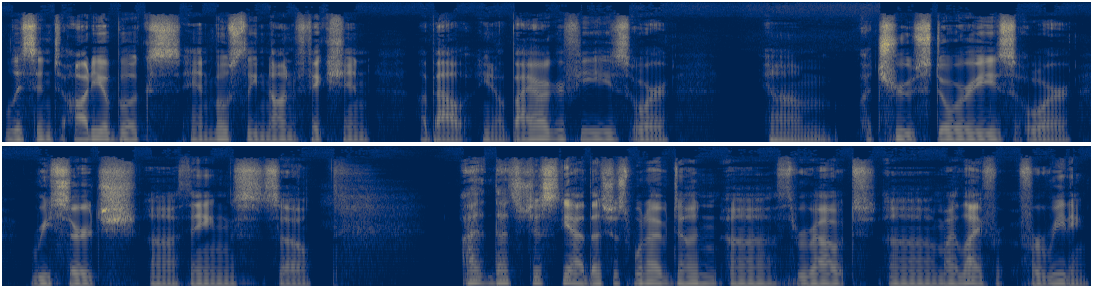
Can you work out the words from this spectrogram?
listen to audiobooks and mostly nonfiction about you know biographies or um, true stories or research uh, things. So I, that's just yeah, that's just what I've done uh, throughout uh, my life for reading.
